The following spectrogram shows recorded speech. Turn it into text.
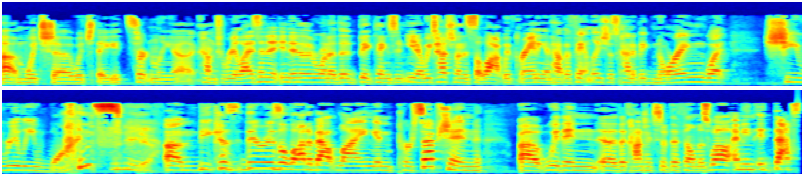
Um, which uh, which they certainly uh, come to realize, and, and another one of the big things, and you know, we touched on this a lot with Granny and how the family's just kind of ignoring what she really wants, um, because there is a lot about lying and perception uh, within uh, the context of the film as well. I mean, it, that's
